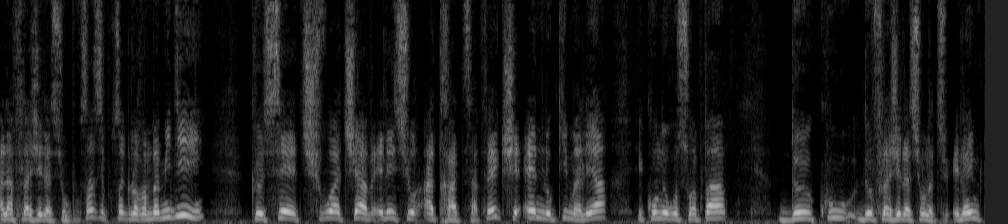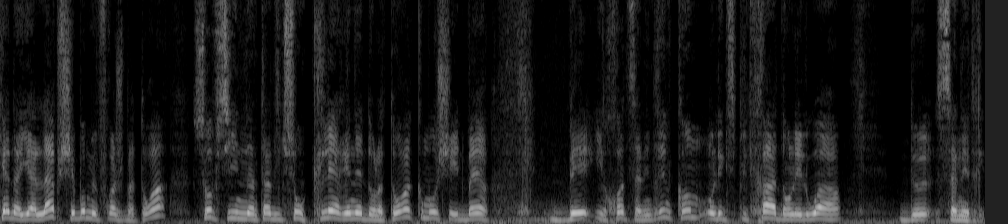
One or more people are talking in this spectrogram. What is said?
à la flagellation pour ça. C'est pour ça que le Rambam dit que cette Shvuat Shav, elle est sur Atrat Safek, chez En et qu'on ne reçoit pas de coups de flagellation là-dessus. Et là, Imkan Aya Lab, chez Bom Torah, sauf si une interdiction claire et nette dans la Torah, comme chez Idber Be Ilchot Sanhedrin, comme on l'expliquera dans les lois de Sanhedrin.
